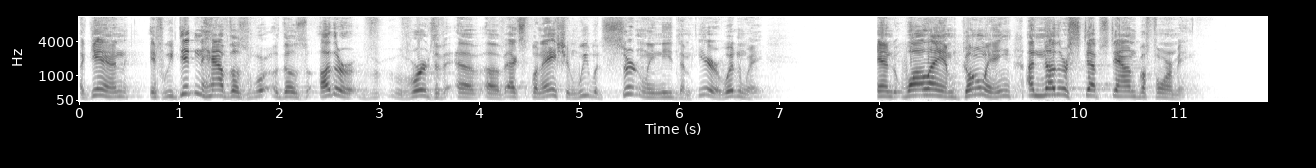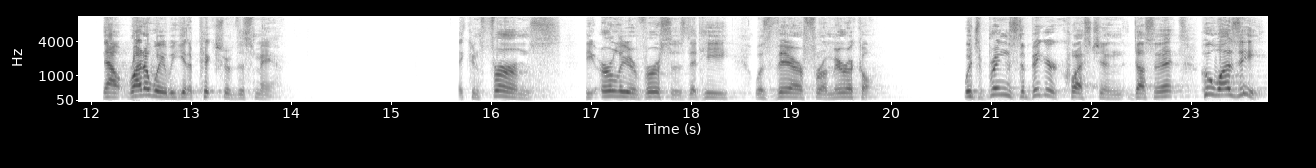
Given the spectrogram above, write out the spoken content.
Again, if we didn't have those, those other words of, of, of, explanation, we would certainly need them here, wouldn't we? And while I am going, another steps down before me. Now, right away, we get a picture of this man. It confirms the earlier verses that he was there for a miracle. Which brings the bigger question, doesn't it? Who was he?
